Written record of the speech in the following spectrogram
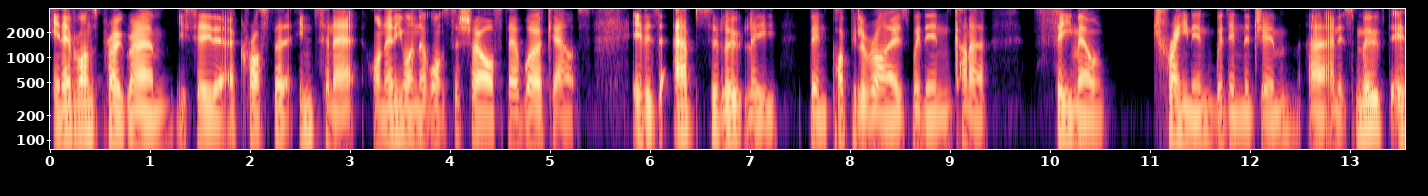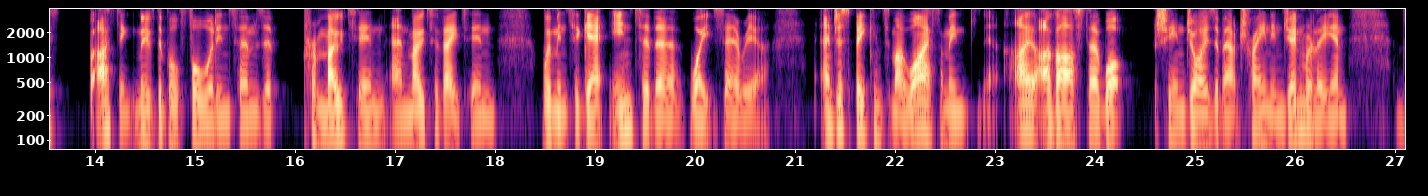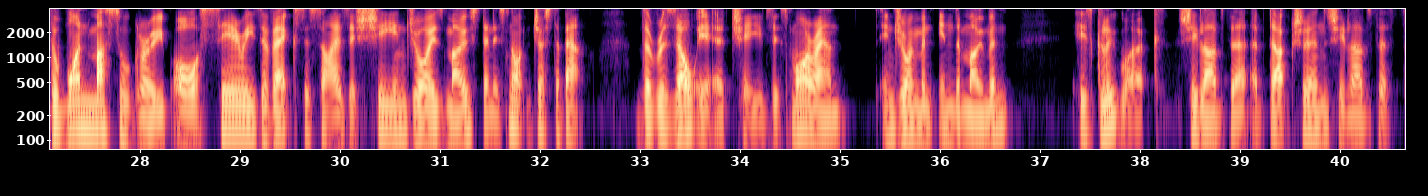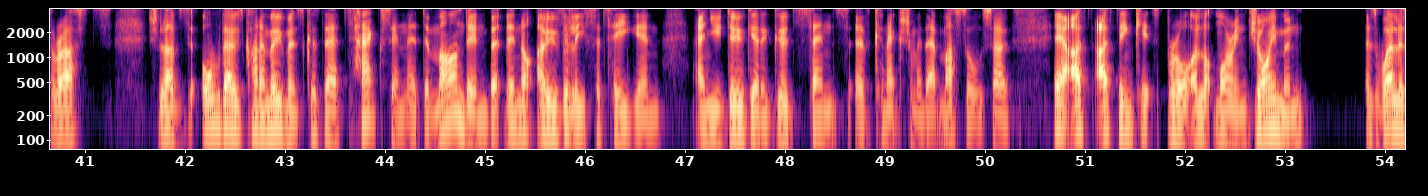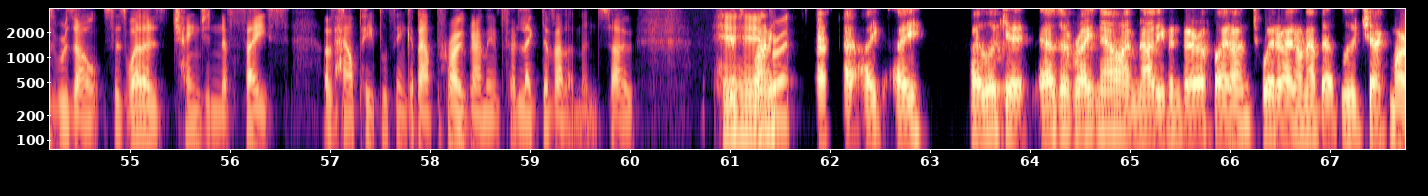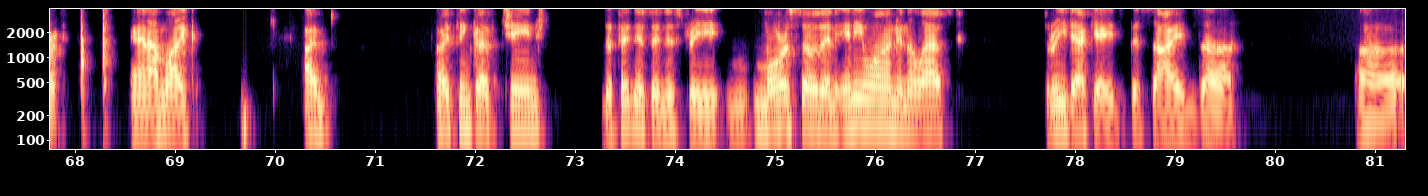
in everyone's program. You see it across the internet on anyone that wants to show off their workouts. It has absolutely been popularized within kind of female training within the gym, uh, and it's moved. It's I think moved the ball forward in terms of promoting and motivating women to get into the weights area. And just speaking to my wife, I mean, I, I've asked her what she enjoys about training generally, and the one muscle group or series of exercises she enjoys most, and it's not just about the result it achieves; it's more around enjoyment in the moment is glute work. She loves the abductions, she loves the thrusts, she loves all those kind of movements because they're taxing, they're demanding, but they're not overly fatiguing. And you do get a good sense of connection with that muscle. So, yeah, I, I think it's brought a lot more enjoyment as well as results, as well as changing the face of how people think about programming for leg development. So, here, it's here. Bret. Uh, I, I, I I look at as of right now, I'm not even verified on Twitter. I don't have that blue check mark, and I'm like, I, I think I've changed the fitness industry more so than anyone in the last three decades, besides uh, uh,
